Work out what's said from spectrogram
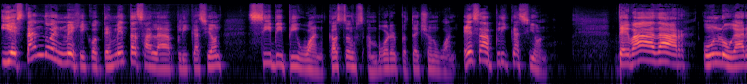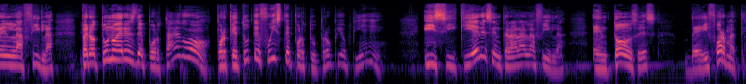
y estando en México, te metas a la aplicación CBP One, Customs and Border Protection One. Esa aplicación te va a dar un lugar en la fila, pero tú no eres deportado, porque tú te fuiste por tu propio pie. Y si quieres entrar a la fila, entonces ve y fórmate.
